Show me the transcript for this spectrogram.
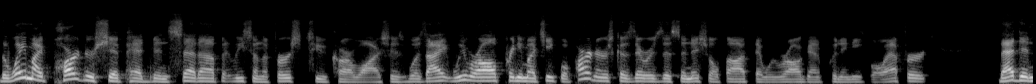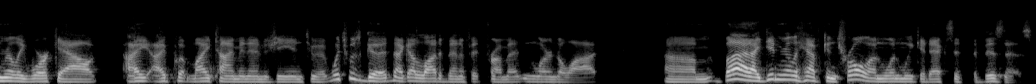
the way my partnership had been set up, at least on the first two car washes, was I we were all pretty much equal partners because there was this initial thought that we were all going to put in equal effort. That didn't really work out. I, I put my time and energy into it, which was good. I got a lot of benefit from it and learned a lot. Um, but I didn't really have control on when we could exit the business.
